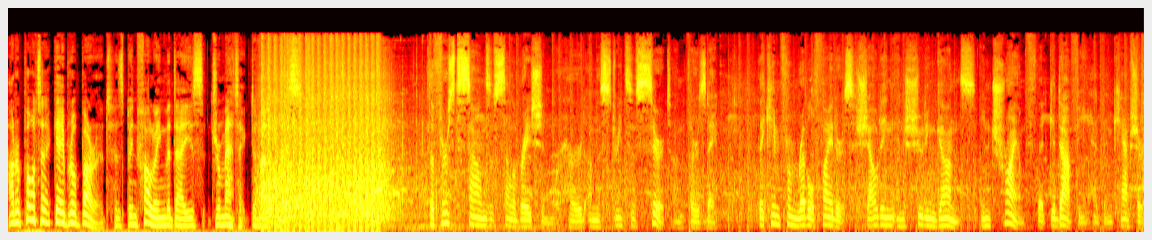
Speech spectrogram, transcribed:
Our reporter Gabriel Burrard has been following the day's dramatic developments. The first sounds of celebration were heard on the streets of Sirte on Thursday. They came from rebel fighters shouting and shooting guns in triumph that Gaddafi had been captured.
